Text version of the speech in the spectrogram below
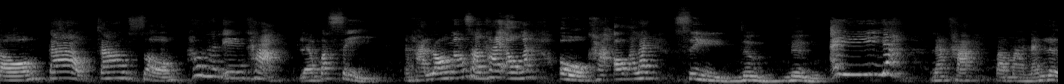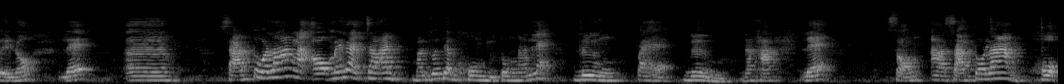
สองเก้าเก้าสองเท่านั้นเองค่ะ แล้วก็สี่นะคะลองน้องสาวไทยเอาไหมโอ้ค่ะออกอะไรสี่หนึ่งหนึ่งไอ้ยะนะคะ ประมาณนั้นเลยเนาะและเอ่อ สามตัวล่างละออกไหมล่ะอาจารย์ มันก็ยังคงอยู่ตรงนั้นแหละหนึ่งแปดหนึ่งนะคะ และสองอ่าสามตัวล่างหก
